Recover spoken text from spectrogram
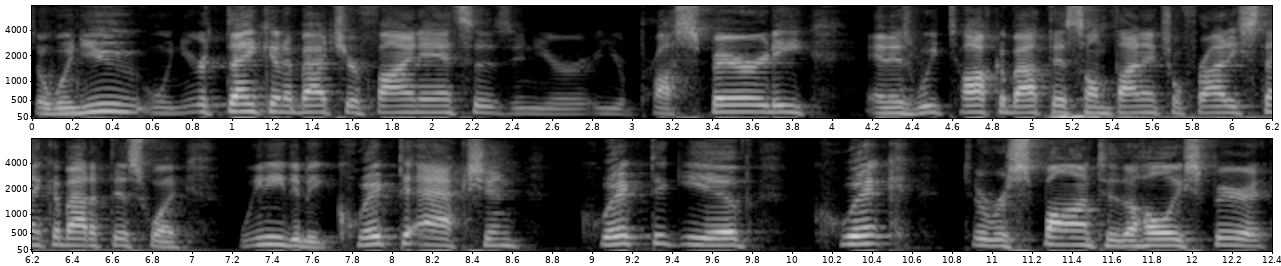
So when you when you're thinking about your finances and your your prosperity, and as we talk about this on Financial Fridays, think about it this way: we need to be quick to action, quick to give, quick to respond to the Holy Spirit,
